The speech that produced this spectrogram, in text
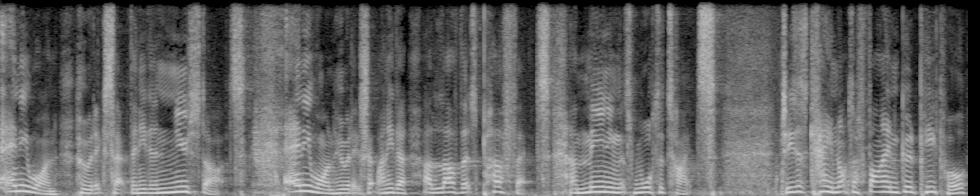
Anyone who would accept they need a new start. Anyone who would accept I need a, a love that's perfect, a meaning that's watertight. Jesus came not to find good people,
